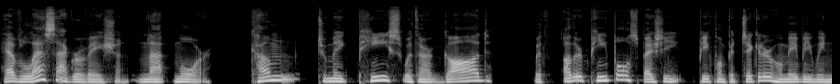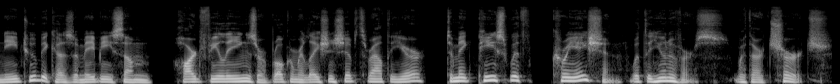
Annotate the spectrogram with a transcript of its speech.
have less aggravation, not more. Come to make peace with our God, with other people, especially people in particular who maybe we need to because of maybe some hard feelings or broken relationships throughout the year, to make peace with creation, with the universe, with our church,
